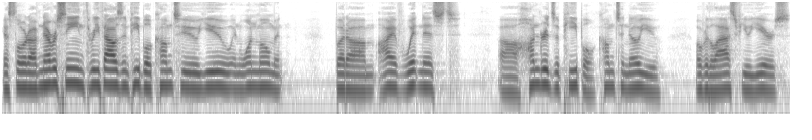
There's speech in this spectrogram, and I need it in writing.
Yes, Lord, I've never seen 3,000 people come to you in one moment, but um, I've witnessed uh, hundreds of people come to know you over the last few years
